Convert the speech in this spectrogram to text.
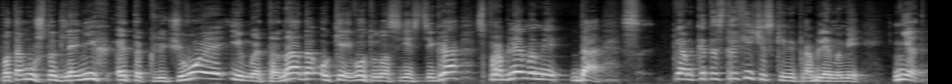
потому что для них это ключевое, им это надо. Окей, вот у нас есть игра с проблемами, да, с прям катастрофическими проблемами. Нет,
